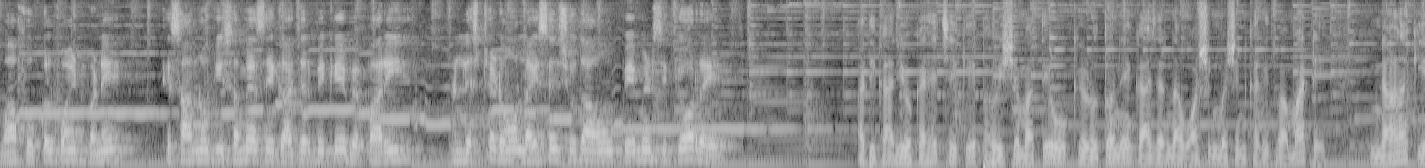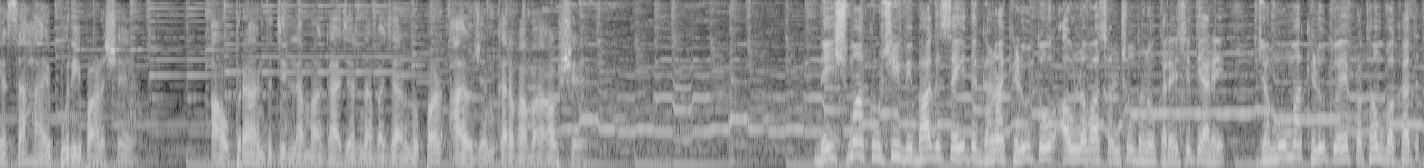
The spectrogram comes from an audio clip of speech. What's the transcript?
वहाँ फोकल पॉइंट बने किसानों की समय से गाजर बिके व्यापारी अनलिस्टेड हों लाइसेंस शुदा हों पेमेंट सिक्योर रहे અધિકારીઓ કહે છે કે ભવિષ્યમાં તેઓ ખેડૂતોને ગાજરના વોશિંગ મશીન ખરીદવા માટે નાણાકીય સહાય પૂરી પાડશે આ ઉપરાંત જિલ્લામાં ગાજરના બજારનું પણ આયોજન કરવામાં આવશે દેશમાં કૃષિ વિભાગ સહિત ઘણા ખેડૂતો અવનવા સંશોધનો કરે છે ત્યારે જમ્મુમાં ખેડૂતોએ પ્રથમ વખત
